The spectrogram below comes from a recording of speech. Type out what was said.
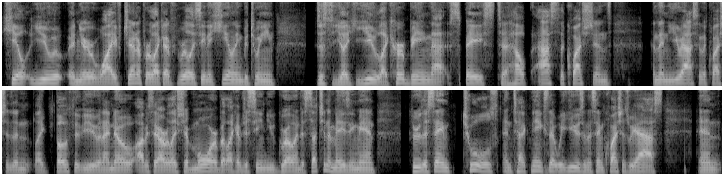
heal you and your wife, Jennifer. Like I've really seen a healing between just like you, like her being that space to help ask the questions and then you asking the questions and like both of you and i know obviously our relationship more but like i've just seen you grow into such an amazing man through the same tools and techniques that we use and the same questions we ask and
